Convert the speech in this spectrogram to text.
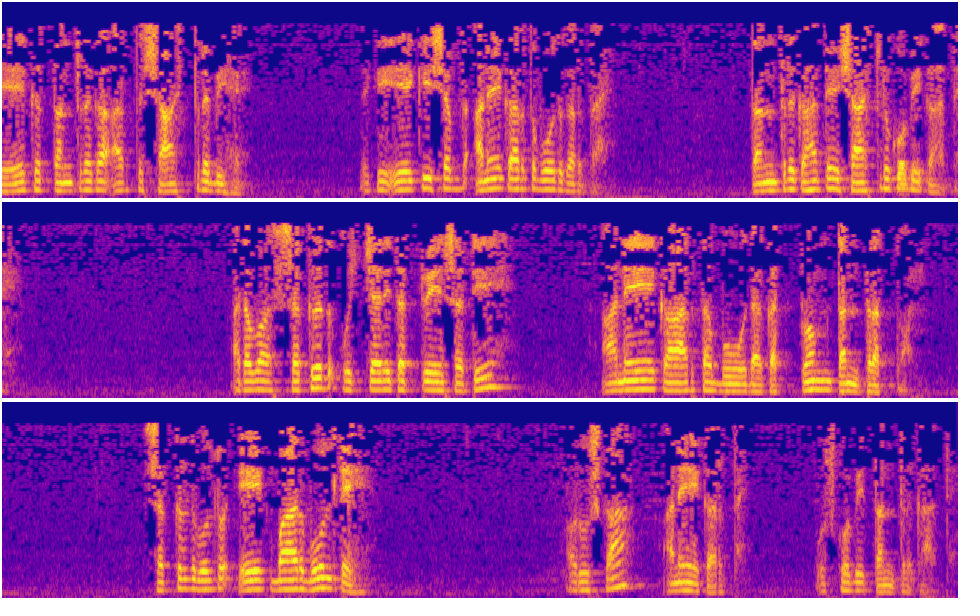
एक तंत्र का अर्थ शास्त्र भी है। देखिए, एक ही शब्द अनेक अर्थ बोध करता है। तंत्र कहते शास्त्र को भी कहते हैं। अथवा सकृत उच्चरितत्व सति अनेकार्थ बोधकत्व तंत्रत्व सकृत बोल तो एक बार बोलते हैं। और उसका अनेक अर्थ है। उसको भी तंत्र कहते हैं।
